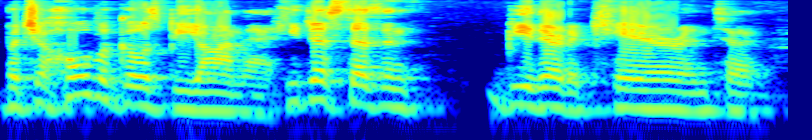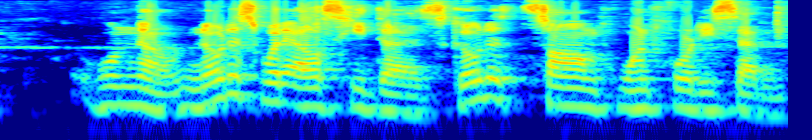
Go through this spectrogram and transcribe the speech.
But Jehovah goes beyond that. He just doesn't be there to care and to well no. Notice what else he does. Go to Psalm 147.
